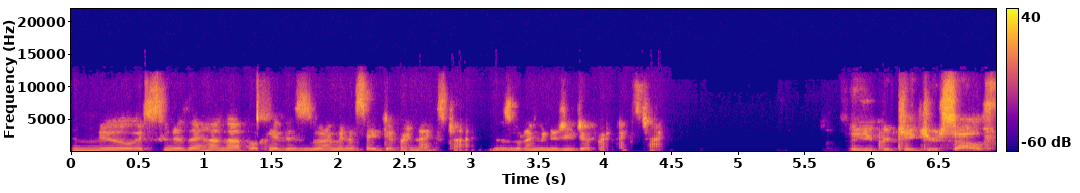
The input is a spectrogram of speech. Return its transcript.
knew as soon as I hung up, okay, this is what I'm going to say different next time. This is what I'm going to do different next time. So you critiqued yourself.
